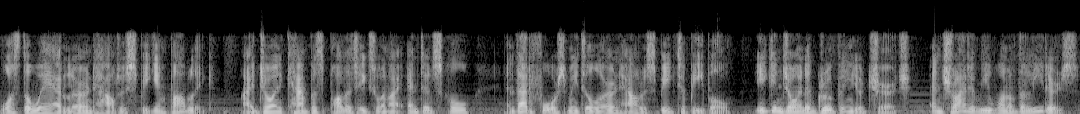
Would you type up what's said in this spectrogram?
was the way I learned how to speak in public. I joined campus politics when I entered school and that forced me to learn how to speak to people. You can join a group in your church and try to be one of the leaders.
